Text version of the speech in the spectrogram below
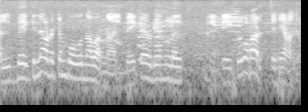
അൽബേക്കിന്റെ അവിടെ പോകുന്ന പറഞ്ഞു അൽബേക്ക് എവിടെയാണുള്ളത് അൽബേക്ക് കൂടെ അടുത്ത് തന്നെയാണല്ലോ.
